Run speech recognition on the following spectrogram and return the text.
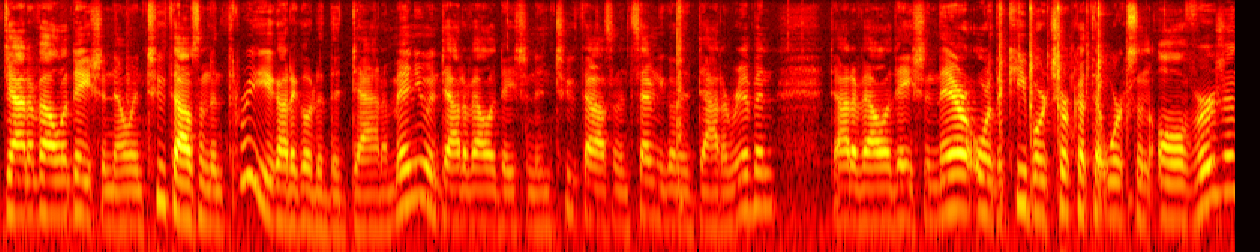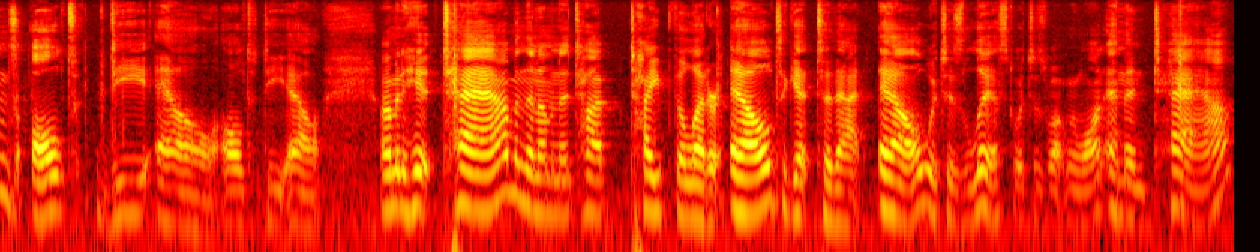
data validation. Now in 2003, you got to go to the data menu and data validation. In 2007, you go to data ribbon, data validation there, or the keyboard shortcut that works in all versions, Alt DL, Alt DL. I'm going to hit Tab, and then I'm going to type, type the letter L to get to that L, which is list, which is what we want, and then Tab.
